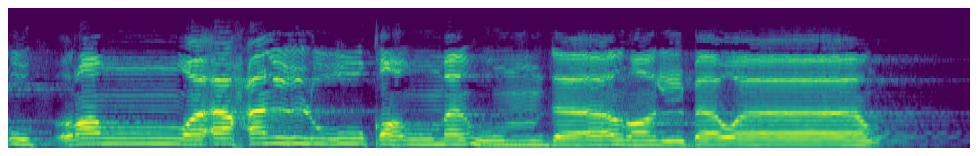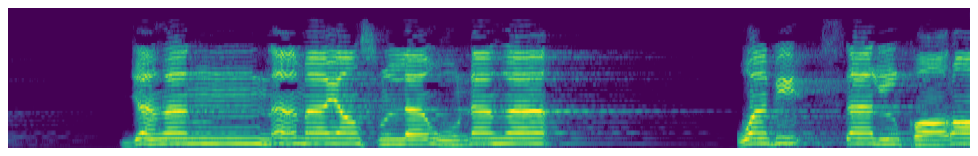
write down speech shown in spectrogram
كُفْرًا وَأَحَلُّوا قَوْمَهُمْ دَارَ الْبَوَارِ؟ جَهَنَّمَ يَصْلَوْنَهَا وَبِئْسَ الْقَرَارُ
